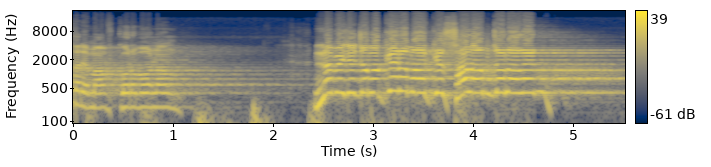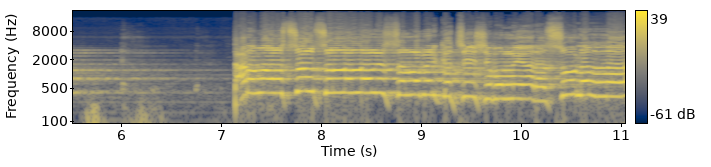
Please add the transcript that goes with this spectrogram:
তারে মাফ করব না। নবীজি যুবকের মাকে সালাম জানালেন। তার মা রাসূল সাল্লাল্লাহু আলাইহি সাল্লামের কাছে এসে বললেন ইয়া রাসূলুল্লাহ,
